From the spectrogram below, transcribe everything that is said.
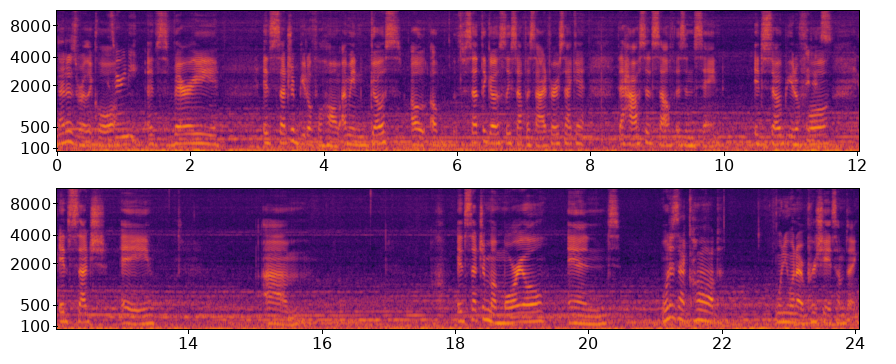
That is really cool. It's very neat. It's very. It's such a beautiful home. I mean, ghosts. I'll, I'll set the ghostly stuff aside for a second. The house itself is insane. It's so beautiful. It is, yeah. It's such a. Um. It's such a memorial and. What is that called? When you want to appreciate something?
